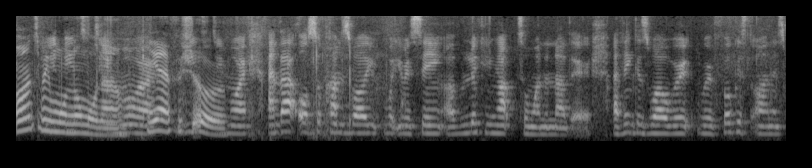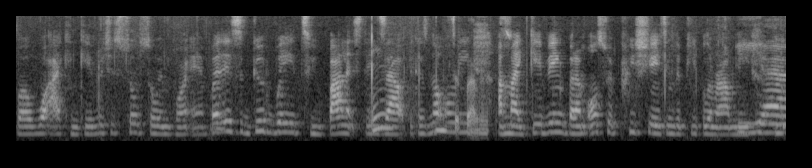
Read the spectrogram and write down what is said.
I want to be We more normal now. more. Yeah, We for need to sure. do more. And that also comes well what you were saying of looking up to one another. I think as well we're we're focused on as well what I can give, which is so so important. But it's a good way to balance things mm, out because not It's only am I giving, but I'm also appreciating the people around me who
